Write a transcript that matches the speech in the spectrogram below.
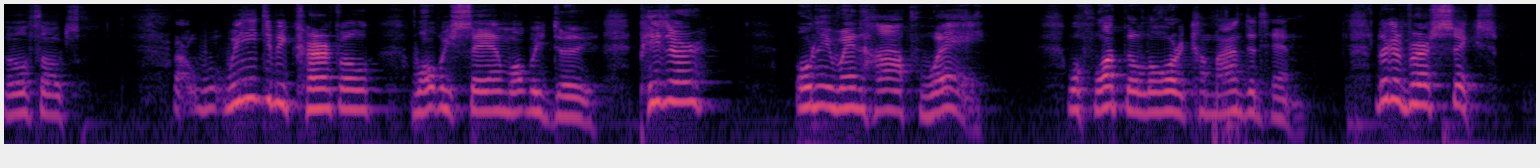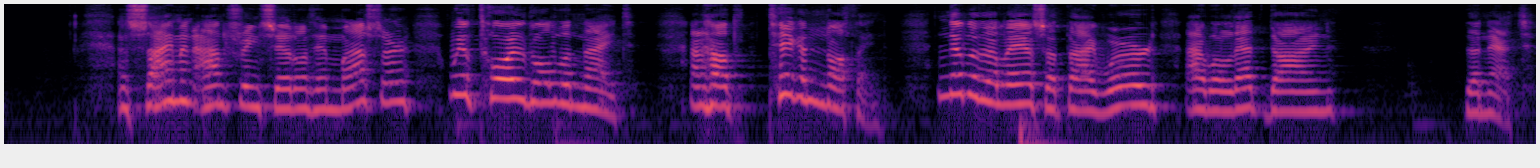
Oh, folks, we need to be careful what we say and what we do. Peter only went halfway with what the Lord commanded him. Look at verse 6. And Simon answering said unto him, Master, we have toiled all the night, and have taken nothing. Nevertheless, at thy word I will let down the net.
